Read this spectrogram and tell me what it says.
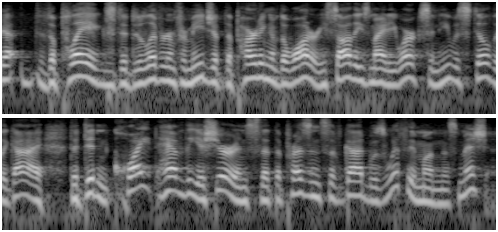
the plagues to deliver him from Egypt, the parting of the water, he saw these mighty works, and he was still the guy that didn't quite have the assurance that the presence of God was with him on this mission.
